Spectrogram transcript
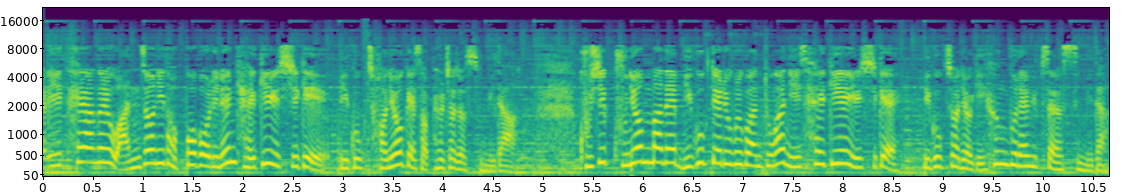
달이 태양을 완전히 덮어버리는 개기일식이 미국 전역에서 펼쳐졌습니다. 99년 만에 미국 대륙을 관통한 이 세기의 일식에 미국 전역이 흥분에 휩싸였습니다.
